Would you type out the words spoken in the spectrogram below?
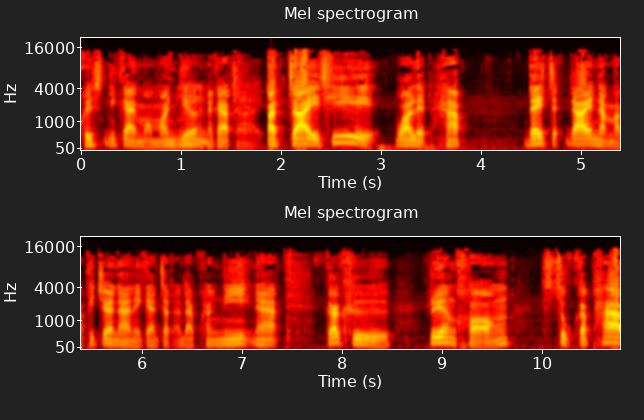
คริสต์นิกายมอร์มอนเยอะอืมนะครับใช่ปัจจัยที่ Wallet Hub ได้จะได้นำมาพิจารณาในการจัดอันดับครั้งนี้นะฮะก็คือเรื่องของสุขภาพ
